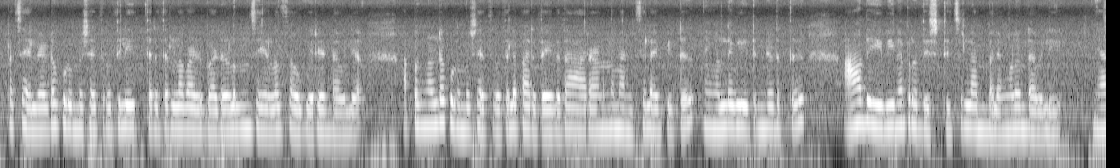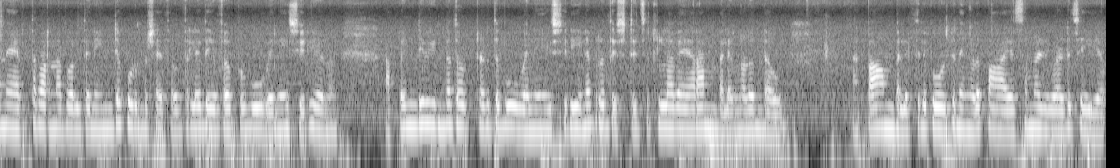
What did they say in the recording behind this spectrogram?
അപ്പം ചിലരുടെ കുടുംബക്ഷേത്രത്തിൽ ഇത്തരത്തിലുള്ള വഴിപാടുകളൊന്നും ചെയ്യാനുള്ള സൗകര്യം ഉണ്ടാവില്ല. അപ്പം നിങ്ങളുടെ കുടുംബക്ഷേത്രത്തിലെ പരദേവത ആരാണെന്ന് മനസ്സിലാക്കിയിട്ട് നിങ്ങളുടെ വീട്ടിന്റെ അടുത്ത് ആ ദേവീനെ പ്രതിഷ്ഠിച്ചുള്ള അമ്പലങ്ങളുണ്ടാവില്ലേ ഞാൻ നേരത്തെ പറഞ്ഞ പോലെ തന്നെ എന്റെ കുടുംബക്ഷേത്രത്തിലെ ദൈവം ഇപ്പോൾ ഭുവനേശ്വരിയാണ്. അപ്പം എന്റെ വീടിന്റെ തൊട്ടടുത്ത് ഭുവനേശ്വരീനെ പ്രതിഷ്ഠിച്ചിട്ടുള്ള വേറെ അമ്പലങ്ങളുണ്ടാവും. അപ്പോൾ അമ്പലത്തിൽ പോയിട്ട് നിങ്ങൾ പായസം വഴിപാട് ചെയ്യാം.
